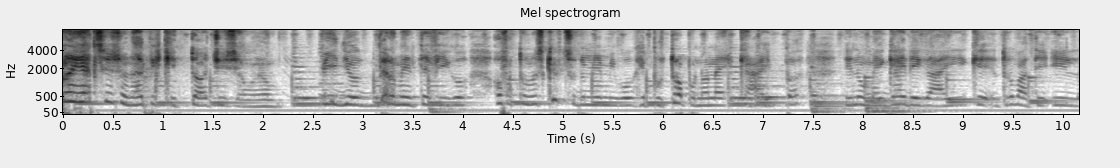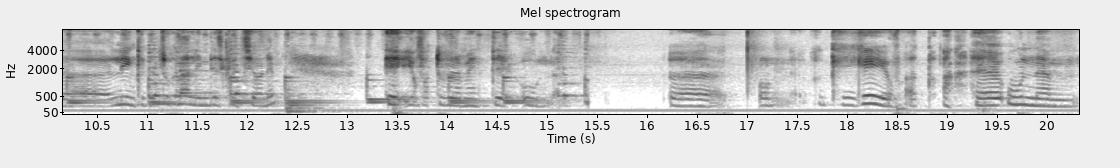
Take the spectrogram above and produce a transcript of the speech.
Ciao ragazzi, sono Epic oggi siamo in un video veramente figo. Ho fatto uno scherzo di un mio amico che purtroppo non è Kype, di nome Guy The Guy, che trovate il eh, link del suo canale in descrizione. E io ho fatto veramente un... Uh, un che, che, io ho fatto? Ah, eh, un um,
